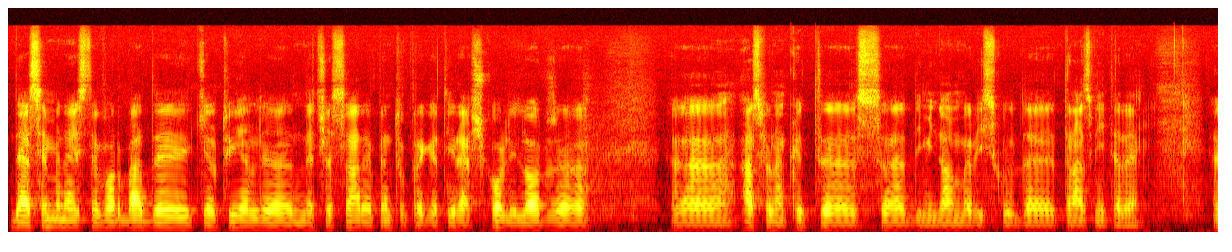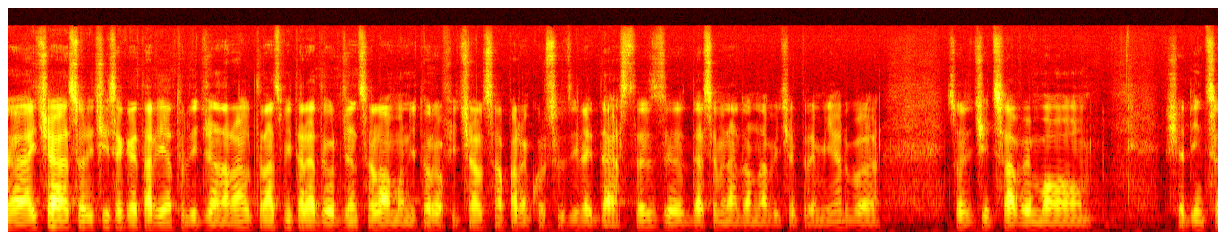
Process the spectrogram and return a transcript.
De asemenea, este vorba de cheltuieli necesare pentru pregătirea școlilor, uh, astfel încât să diminuăm riscul de transmitere. Aici solicit Secretariatului General transmiterea de urgență la monitor oficial să apară în cursul zilei de astăzi. De asemenea, doamna vicepremier, vă solicit să avem o ședință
